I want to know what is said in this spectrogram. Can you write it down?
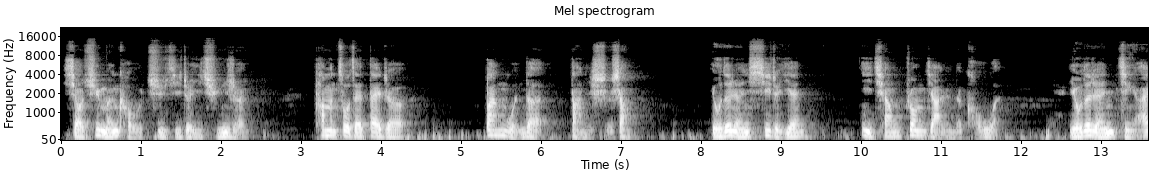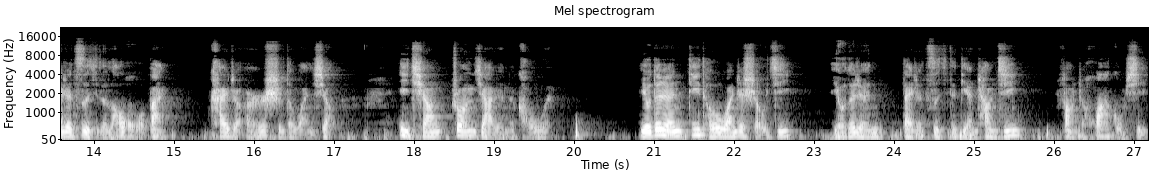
小区门口聚集着一群人，他们坐在带着斑纹的大理石上，有的人吸着烟，一腔庄稼人的口吻；有的人紧挨着自己的老伙伴，开着儿时的玩笑，一腔庄稼人的口吻；有的人低头玩着手机。有的人带着自己的点唱机，放着花鼓戏，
